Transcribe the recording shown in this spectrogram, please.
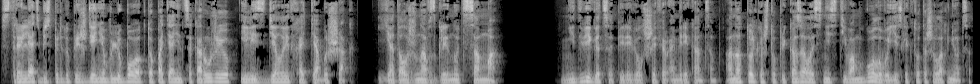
Стрелять без предупреждения в любого, кто потянется к оружию или сделает хотя бы шаг. Я должна взглянуть сама». «Не двигаться», — перевел Шефер американцам. «Она только что приказала снести вам голову, если кто-то шелохнется».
